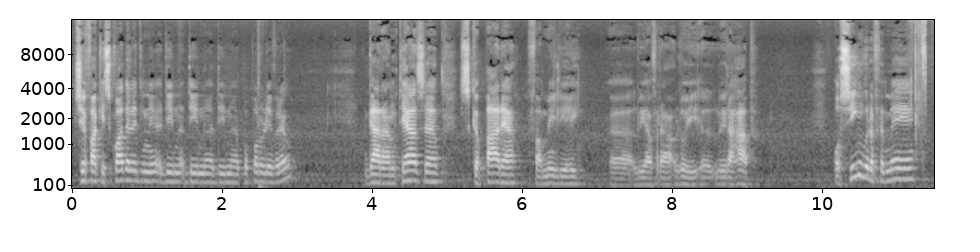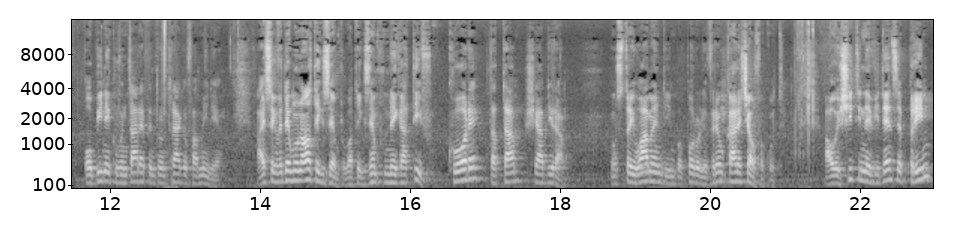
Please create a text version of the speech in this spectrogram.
Ce fac iscoadele din, din, din, din poporul evreu? Garantează scăparea familiei uh, lui, Avra, lui, uh, lui Rahab. O singură femeie, o binecuvântare pentru întreagă familie. Hai să vedem un alt exemplu, un exemplu negativ. Core, Tatam și Abiram. Nu sunt trei oameni din poporul evreu care ce au făcut? Au ieșit în evidență prin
